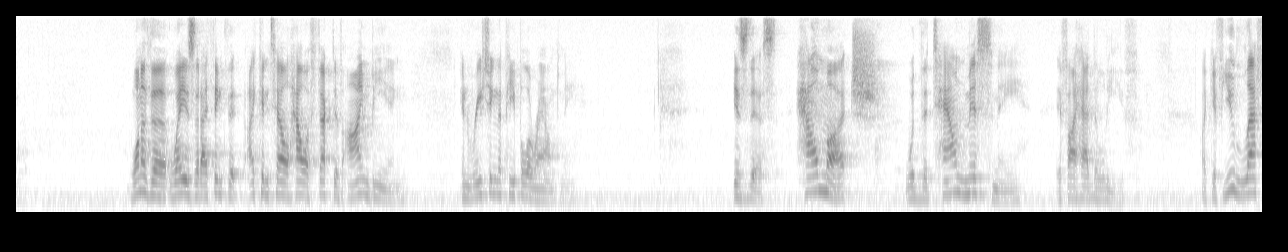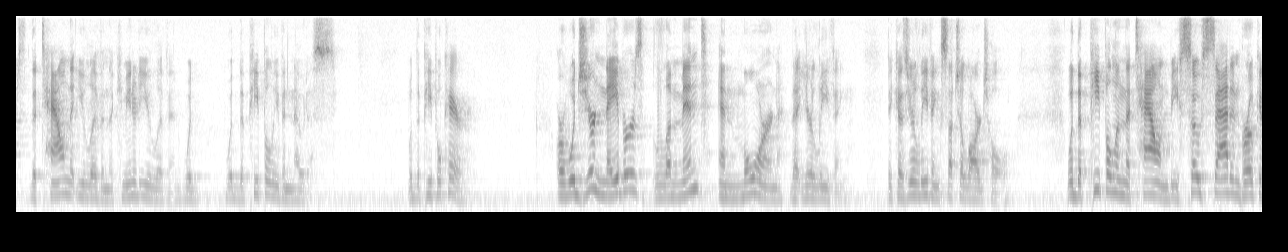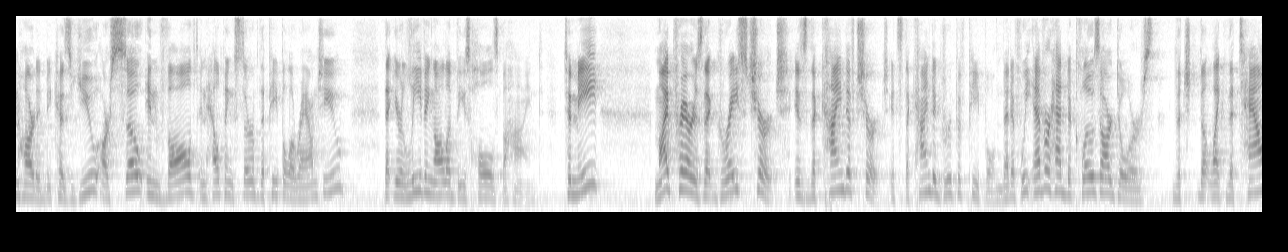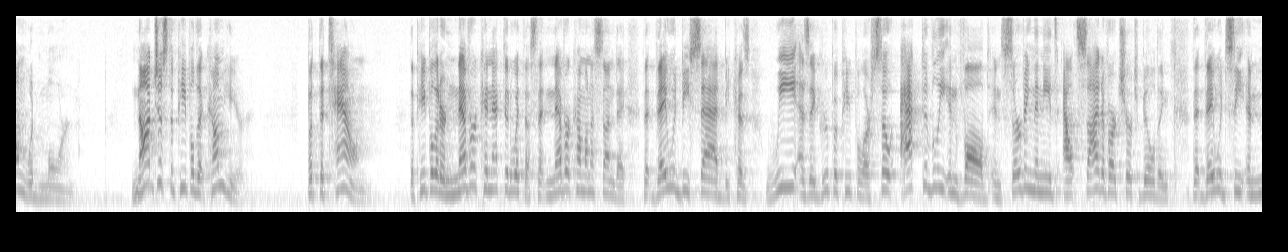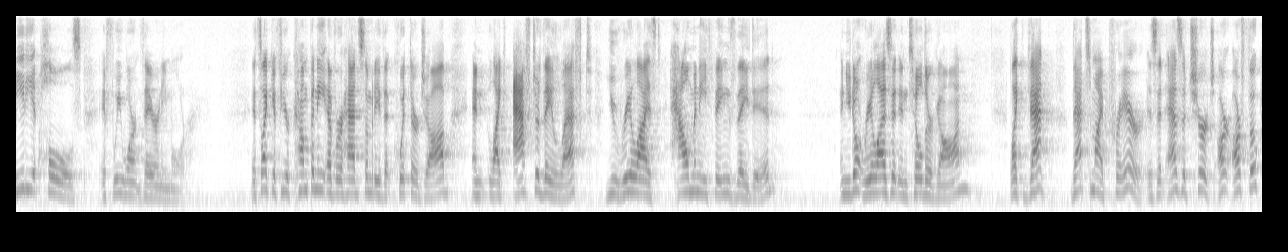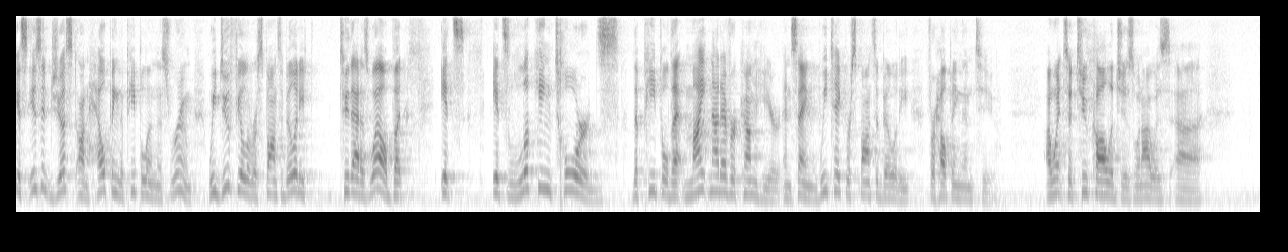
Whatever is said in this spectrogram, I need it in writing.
One of the ways that I think that I can tell how effective I'm being in reaching the people around me is this How much would the town miss me if I had to leave? Like, if you left the town that you live in, the community you live in, would, would the people even notice? Would the people care? Or would your neighbors lament and mourn that you're leaving because you're leaving such a large hole? Would the people in the town be so sad and brokenhearted because you are so involved in helping serve the people around you that you're leaving all of these holes behind? To me, my prayer is that Grace Church is the kind of church, it's the kind of group of people that if we ever had to close our doors, the, the, like the town would mourn. Not just the people that come here, but the town, the people that are never connected with us, that never come on a Sunday, that they would be sad because we as a group of people are so actively involved in serving the needs outside of our church building that they would see immediate holes if we weren't there anymore. It's like if your company ever had somebody that quit their job and, like, after they left, you realized how many things they did, and you don't realize it until they're gone. Like, that that's my prayer is that as a church, our, our focus isn't just on helping the people in this room. We do feel a responsibility to that as well, but it's, it's looking towards the people that might not ever come here and saying, we take responsibility for helping them too. I went to two colleges when I was uh,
